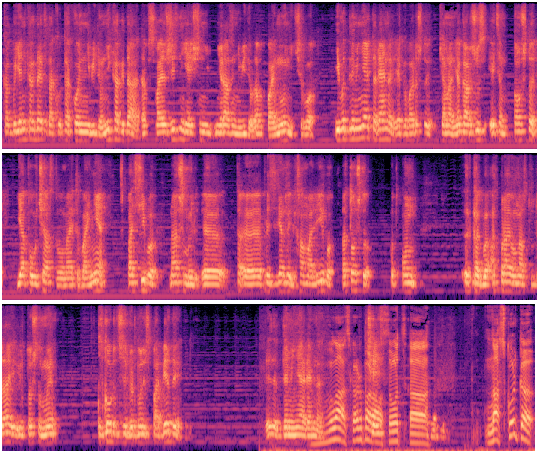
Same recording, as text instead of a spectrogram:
как бы я никогда это так, такое не видел, никогда, да, в своей жизни я еще ни, ни разу не видел, да, вот войну, ничего. И вот для меня это реально, я говорю, что, Кемран, я горжусь этим, потому что я поучаствовал на этой войне. Спасибо нашему э, э, президенту Ильхаму Алиеву за то, что вот он э, как бы отправил нас туда, и то, что мы с гордостью вернулись с победой. Это для меня реально... Влад, скажи, пожалуйста, честь. вот... А насколько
